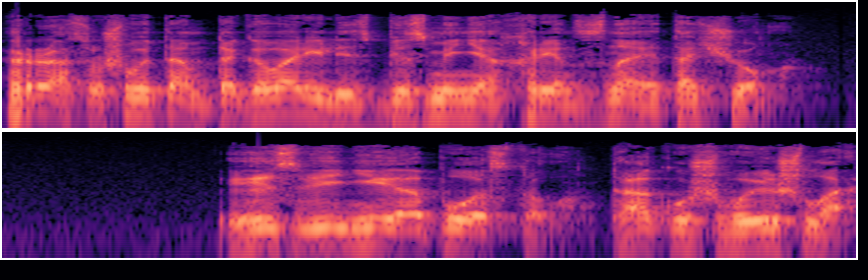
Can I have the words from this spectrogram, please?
Раз уж вы там договорились без меня, хрен знает о чем. «Извини, апостол, так уж вышло».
